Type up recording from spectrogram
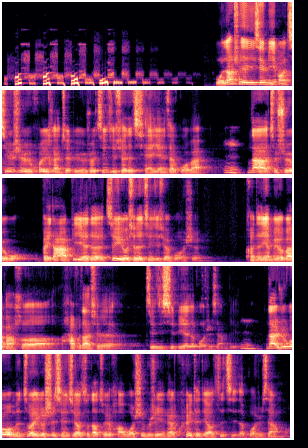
我当时的一些迷茫，其实是会感觉，比如说经济学的前沿在国外，嗯那就是我北大毕业的最优秀的经济学博士，可能也没有办法和哈佛大学经济系毕业的博士相比。嗯那如果我们做一个事情就要做到最好，我是不是应该 quit 掉自己的博士项目，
